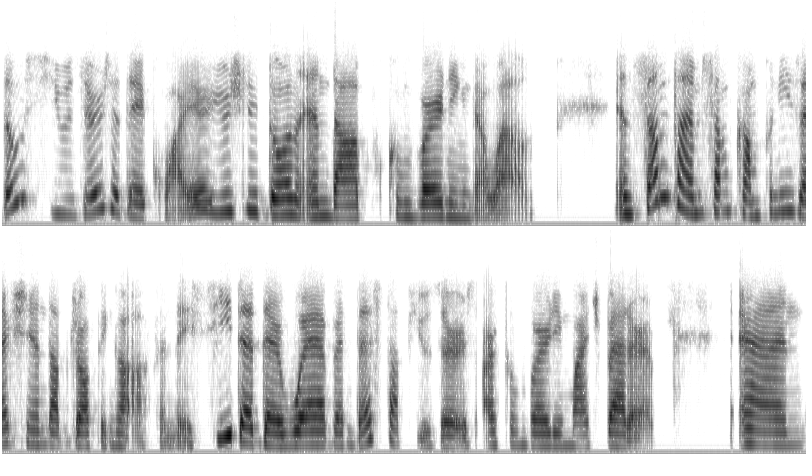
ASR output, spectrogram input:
Those users that they acquire usually don't end up converting that well. And sometimes some companies actually end up dropping off and they see that their web and desktop users are converting much better. And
